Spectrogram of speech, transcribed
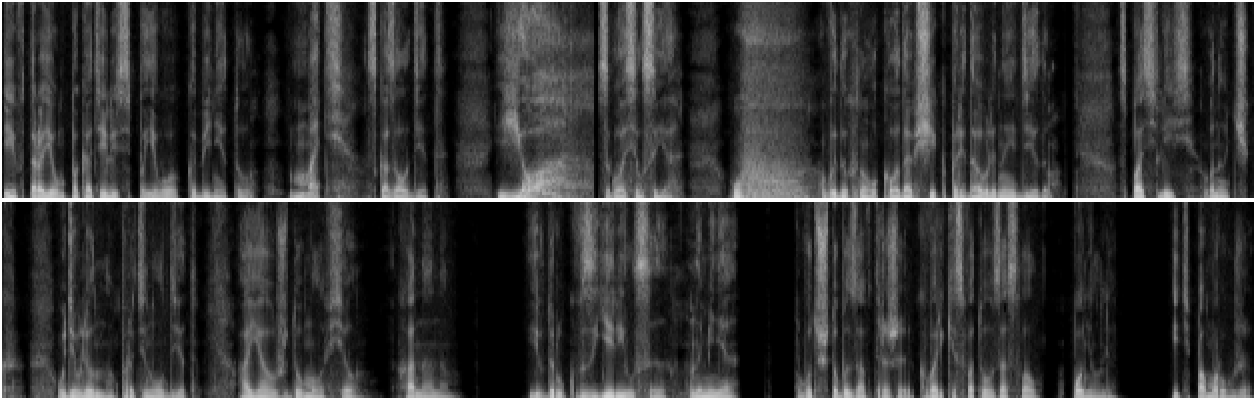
и втроем покатились по его кабинету. «Мать!» — сказал дед. «Йо!» — согласился я. «Уф!» — выдохнул кладовщик, придавленный дедом. «Спаслись, внучек!» — удивленно протянул дед. «А я уж думала, все, хана нам!» И вдруг взъярился на меня. «Вот чтобы завтра же к Варьке сватов заслал, понял ли? Ить помру же,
